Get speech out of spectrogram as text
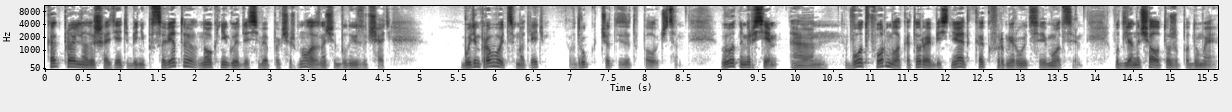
Как правильно дышать, я тебе не посоветую, но книгу я для себя подчеркнул, а значит буду изучать. Будем пробовать, смотреть. Вдруг что-то из этого получится. Вывод номер семь. Эм, вот формула, которая объясняет, как формируются эмоции. Вот для начала тоже подумай,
